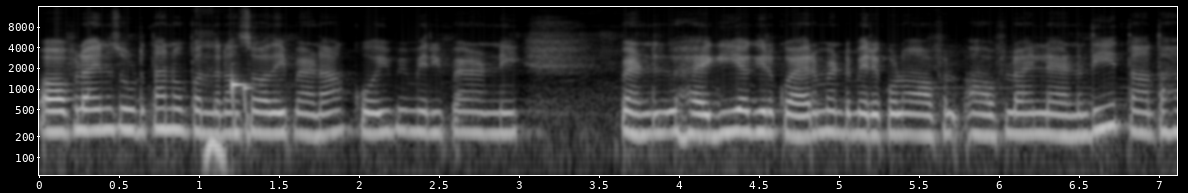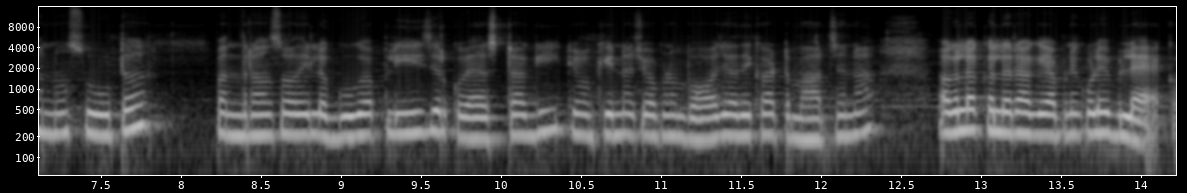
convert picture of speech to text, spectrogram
ਆਫਲਾਈਨ ਸੂਟ ਤੁਹਾਨੂੰ 1500 ਦਾ ਹੀ ਪੈਣਾ, ਕੋਈ ਵੀ ਮੇਰੀ ਭੈਣ ਨੇ ਪਿੰਡ ਹੈਗੀ ਹੈਗੀ ਰਿਕੁਆਇਰਮੈਂਟ ਮੇਰੇ ਕੋਲੋਂ ਆਫ ਆਫਲਾਈਨ ਲੈਣ ਦੀ, ਤਾਂ ਤੁਹਾਨੂੰ ਸੂਟ 1500 ਦੇ ਲੱਗੂਗਾ। ਪਲੀਜ਼ ਰਿਕੁਐਸਟ ਆ ਗਈ, ਕਿਉਂਕਿ ਇਹਨਾਂ 'ਚੋਂ ਆਪਣਾ ਬਹੁਤ ਜ਼ਿਆਦਾ ਘੱਟ ਮਾਰਜਨ ਆ। ਅਗਲਾ ਕਲਰ ਆ ਗਿਆ ਆਪਣੇ ਕੋਲੇ ਬਲੈਕ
